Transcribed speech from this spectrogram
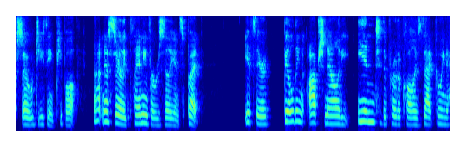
So do you think people not necessarily planning for resilience, but if they're building optionality into the protocol, is that going to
